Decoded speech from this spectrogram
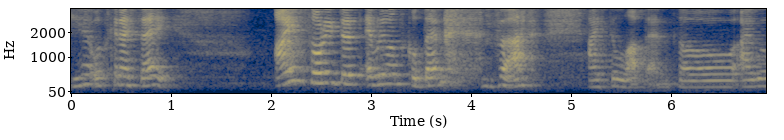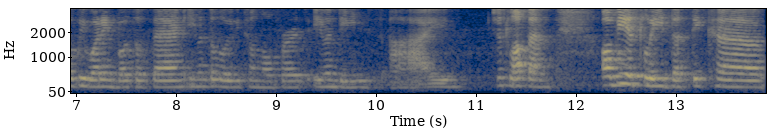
yeah what can I say I am sorry that everyone's got them, but I still love them. So I will be wearing both of them, even the Louis Vuitton loafers, even these. I just love them. Obviously, the thicker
